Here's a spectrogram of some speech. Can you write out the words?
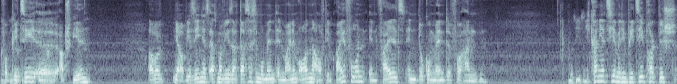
vom PC äh, abspielen. Aber ja, wir sehen jetzt erstmal, wie gesagt, das ist im Moment in meinem Ordner auf dem iPhone, in Files, in Dokumente vorhanden. Ich kann jetzt hier mit dem PC praktisch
